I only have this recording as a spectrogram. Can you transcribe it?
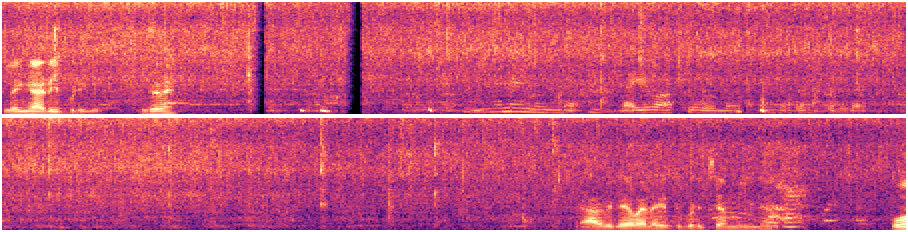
ഇല്ലെങ്കിൽ അടി പിടിക്കും. ഇല്ലേ രാവിലെ വലയിട്ട് പിടിച്ച മീന് ഓ!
